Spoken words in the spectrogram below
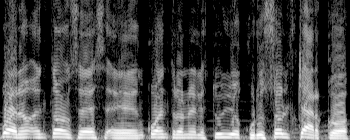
Bueno, entonces eh, encuentro en el estudio Cruzol Charco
